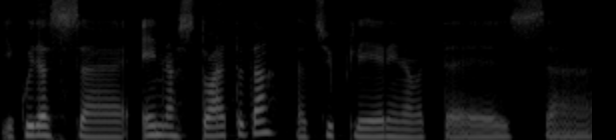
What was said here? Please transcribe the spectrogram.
ja kuidas ennast toetada tsükli erinevates äh,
